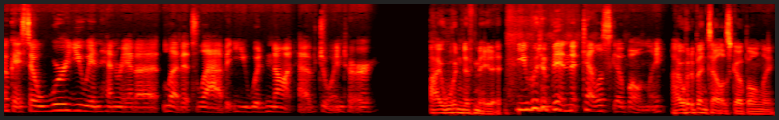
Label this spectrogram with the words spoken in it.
Okay, so were you in Henrietta Leavitt's lab, you would not have joined her. I wouldn't have made it. You would have been telescope only. I would have been telescope only.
